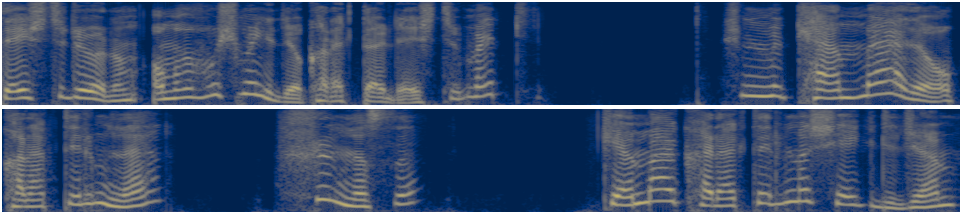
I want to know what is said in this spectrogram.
değiştiriyorum. Ama hoşuma gidiyor karakter değiştirmek. Şimdi mükemmel o karakterimle. Şu nasıl? Mükemmel karakterimle şey gideceğim.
